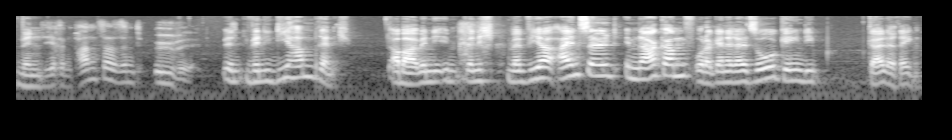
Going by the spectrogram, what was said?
wenn, Deren Panzer sind übel. wenn, wenn die die haben, brenne ich. Aber wenn die, wenn ich, wenn wir einzeln im Nahkampf oder generell so gegen die geile Regen,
